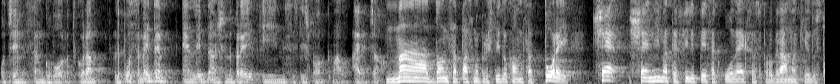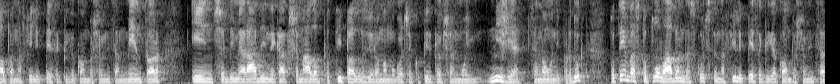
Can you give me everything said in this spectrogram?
o čem sem govoril. Tako da lepo se imejte, en lep dan še naprej in se slišmo k malu. Ajde, čau. Ma, donca pa smo prišli do konca. Torej, če še nimate Filip Pesek All Access programa, ki je dostopen na filipesek.com, bo še vnica mentor. In če bi me radi nekako še malo potipali, oziroma mogoče kupili kakšen moj nižje cenovni produkt, potem vas toplo vabim, da skočite na filipesek.com pošiljnica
